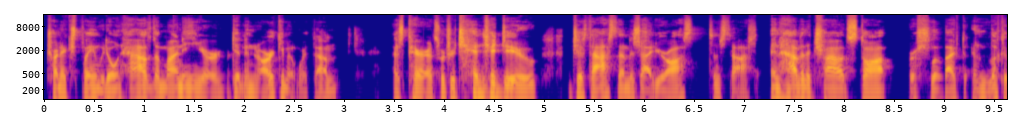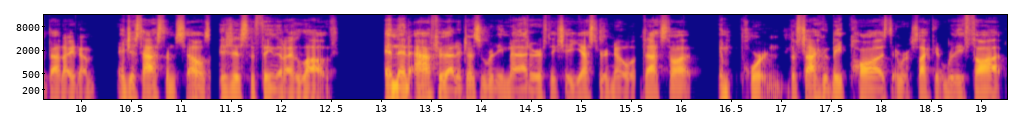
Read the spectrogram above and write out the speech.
trying to explain we don't have the money or getting in an argument with them as parents, which we tend to do, just ask them, is that your awesome stuff? And having the child stop, reflect, and look at that item and just ask themselves, is this the thing that I love? And then after that, it doesn't really matter if they say yes or no. That's not important. The fact that they paused and reflected and really thought,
